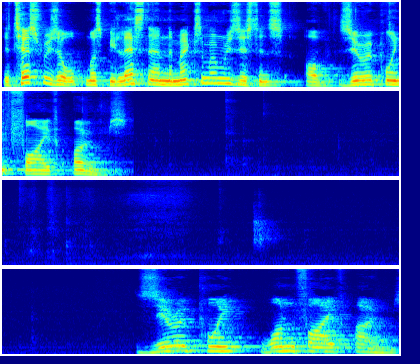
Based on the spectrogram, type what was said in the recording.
The test result must be less than the maximum resistance of 0.5 ohms. 0.15 ohms.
